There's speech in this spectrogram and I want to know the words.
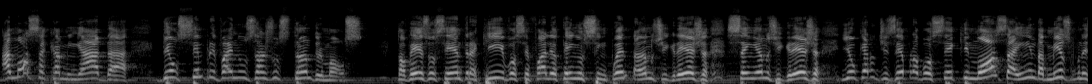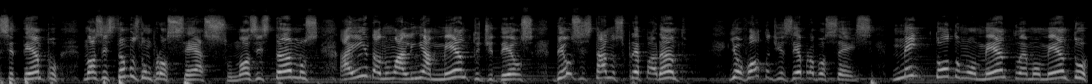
a nossa caminhada, Deus sempre vai nos ajustando, irmãos. Talvez você entre aqui e você fale, eu tenho 50 anos de igreja, 100 anos de igreja, e eu quero dizer para você que nós ainda, mesmo nesse tempo, nós estamos num processo, nós estamos ainda num alinhamento de Deus, Deus está nos preparando. E eu volto a dizer para vocês: nem todo momento é momento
